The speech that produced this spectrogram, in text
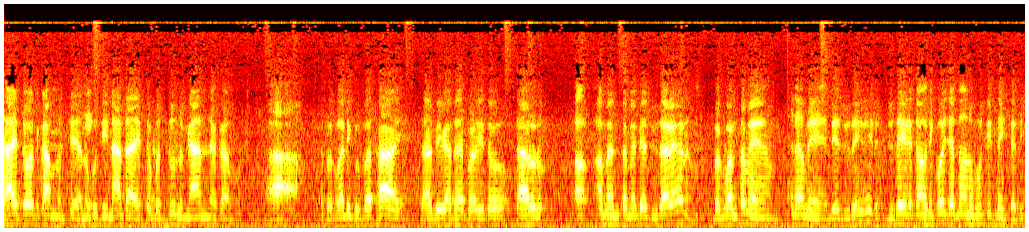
થાય તો જ કામનું છે. અનુભૂતિ ના થાય તો બધું જ્ઞાન નકામું હા ભગવાનની કૃપા થાય તાર ભેગા થાય પણ એ તો તારો અમે તમે બે જુદા રહ્યા ને. ભગવાન તમે અને અમે બે જુદાઈ રહી ને જુદાઈ રહે ત્યાં સુધી કોઈ જાતનો અનુભૂતિ જ નહીં થતી.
